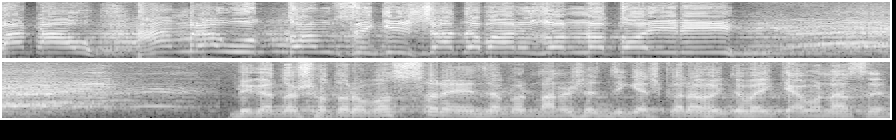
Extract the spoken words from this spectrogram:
পাঠাও, আমরা উত্তম চিকিৎসা দেওয়ার জন্য তৈরি। বিগত সতেরো বছরে যখন মানুষের জিজ্ঞেস করা হইতো, ভাই, কেমন আছেন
